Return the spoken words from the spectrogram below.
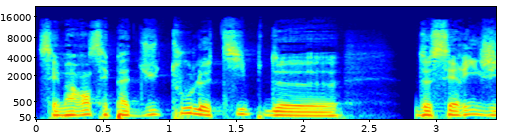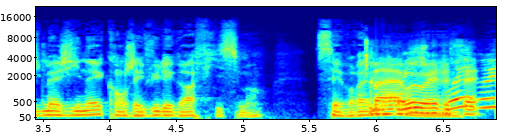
C'est marrant, c'est pas du tout le type de de série que j'imaginais quand j'ai vu les graphismes. Hein. C'est vraiment. Bah, oui, ouais,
